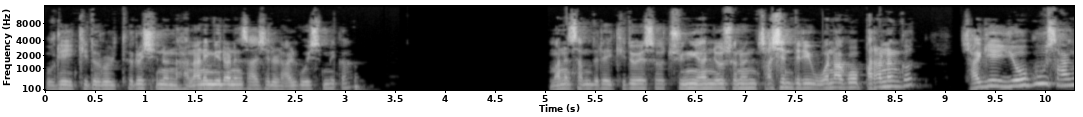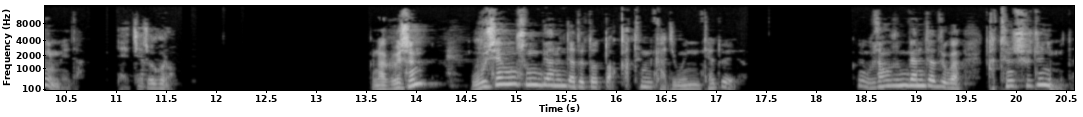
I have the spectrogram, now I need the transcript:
우리의 기도를 들으시는 하나님이라는 사실을 알고 있습니까? 많은 사람들의 기도에서 중요한 요소는 자신들이 원하고 바라는 것, 자기의 요구사항입니다. 대체적으로. 그러나 그것은 우상숭배하는 자들도 똑같은 가지고 있는 태도예요. 우상 숭배하는 자들과 같은 수준입니다.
